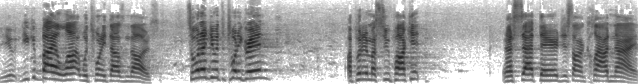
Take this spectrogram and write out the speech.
You, you can buy a lot with $20,000. So what I do with the 20 grand? I put it in my suit pocket and I sat there just on cloud nine.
